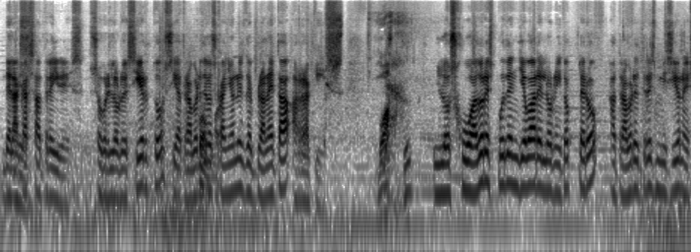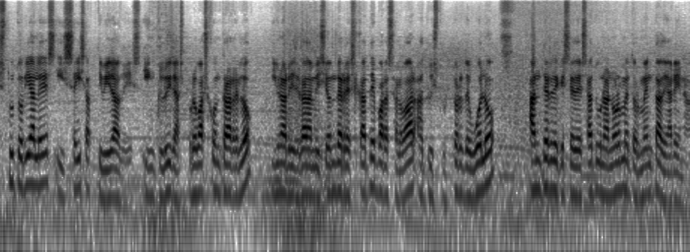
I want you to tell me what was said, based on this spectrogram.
de la casa Atreides, sobre los desiertos y a través de los cañones del planeta Arrakis. Los jugadores pueden llevar el ornitóptero a través de tres misiones tutoriales y seis actividades, incluidas pruebas contra reloj y una arriesgada misión de rescate para salvar a tu instructor de vuelo antes de que se desate una enorme tormenta de arena.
